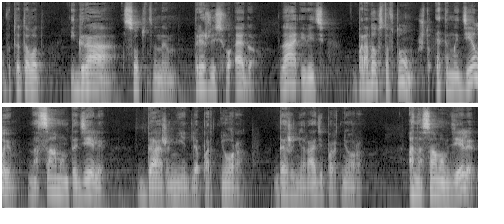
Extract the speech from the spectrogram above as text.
вот эта вот игра собственным, прежде всего, эго, да, и ведь парадокс-то в том, что это мы делаем на самом-то деле даже не для партнера, даже не ради партнера, а на самом деле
